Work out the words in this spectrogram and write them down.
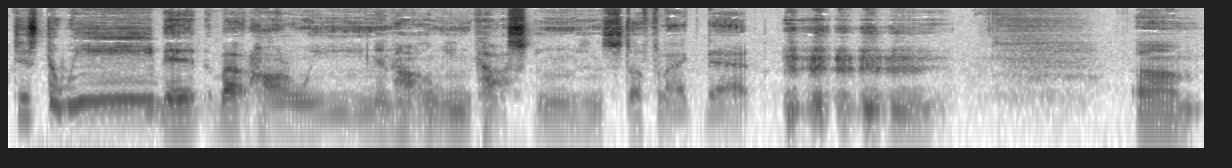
just a wee bit, about Halloween and Halloween costumes and stuff like that. um,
